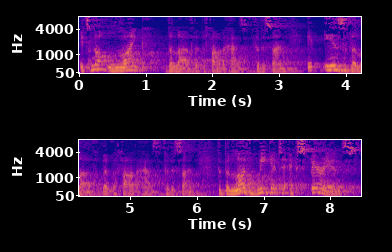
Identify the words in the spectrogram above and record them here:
It's not like the love that the Father has for the Son. It is the love that the Father has for the Son. That the love we get to experience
